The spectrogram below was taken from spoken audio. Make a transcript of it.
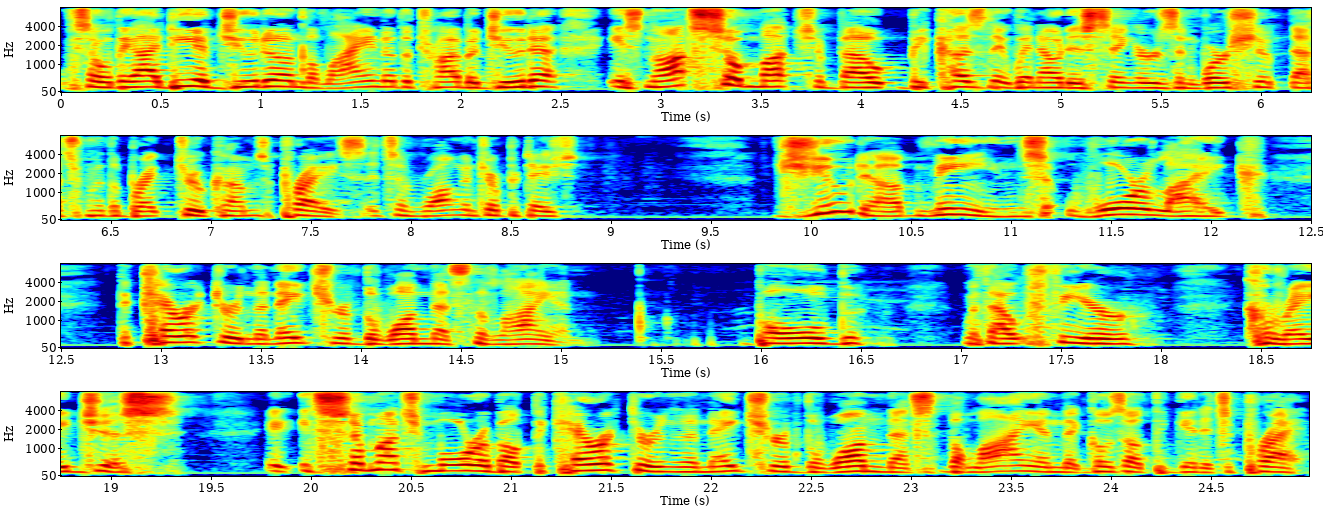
So the idea of Judah and the lion of the tribe of Judah is not so much about because they went out as singers and worship, that's where the breakthrough comes, praise. It's a wrong interpretation. Judah means warlike, the character and the nature of the one that's the lion bold, without fear, courageous. It's so much more about the character and the nature of the one that's the lion that goes out to get its prey.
